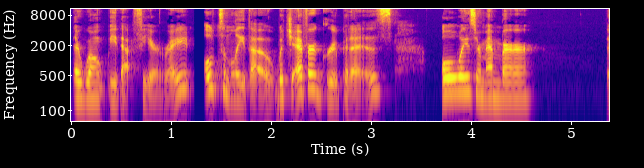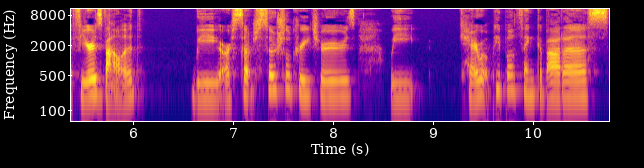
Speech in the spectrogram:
there won't be that fear, right? Ultimately, though, whichever group it is, always remember the fear is valid. We are such social creatures. We care what people think about us.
